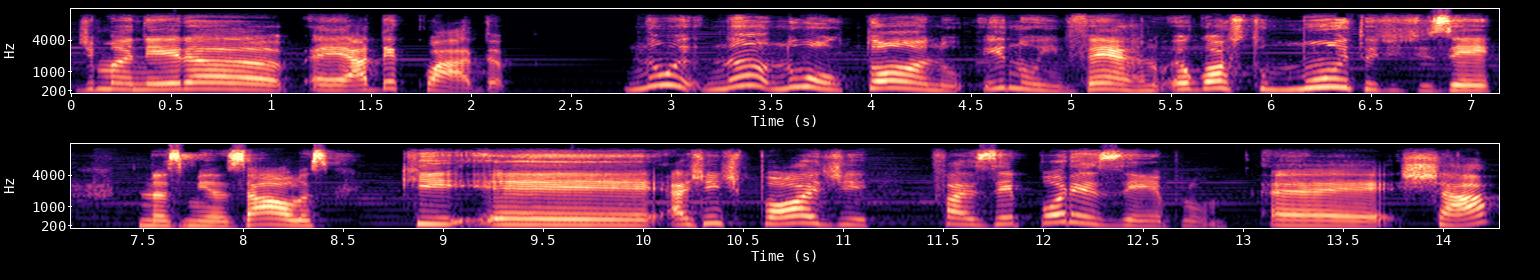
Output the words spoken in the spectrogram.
de maneira é, adequada. No, no, no, outono e no inverno, eu gosto muito de dizer nas minhas aulas que é, a gente pode fazer, por exemplo, é, chá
